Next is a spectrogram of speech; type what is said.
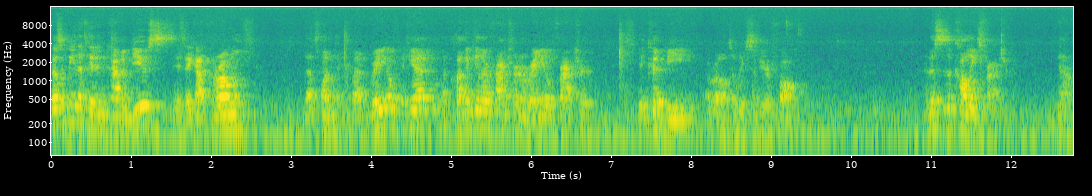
Doesn't mean that they didn't have abuse, if they got thrown, that's one thing. But radial, if you had a clavicular fracture and a radial fracture, it could be a relatively severe fall. And this is a Colles fracture. Now,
